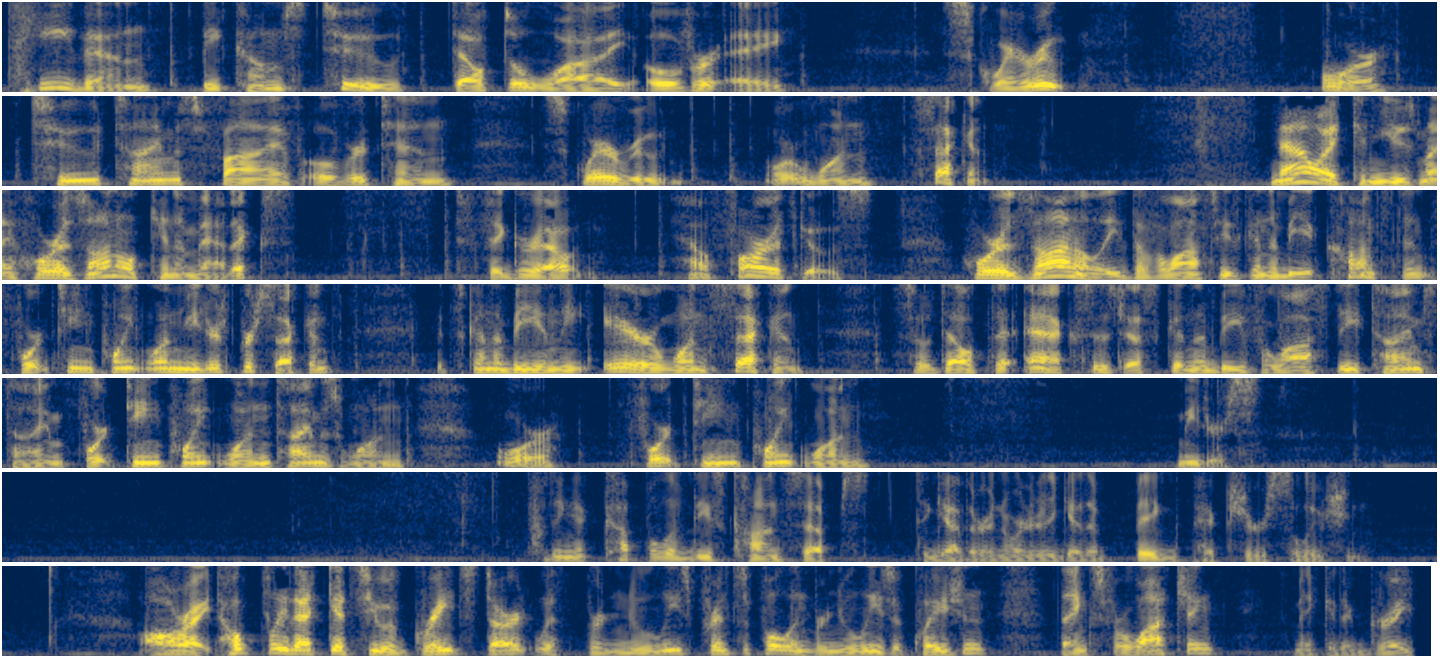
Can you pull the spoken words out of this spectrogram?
t then becomes 2 delta y over a square root, or 2 times 5 over 10 square root, or 1 second. Now I can use my horizontal kinematics to figure out how far it goes. Horizontally, the velocity is going to be a constant, 14.1 meters per second. It's going to be in the air one second. So delta x is just going to be velocity times time, 14.1 times 1, or 14.1 meters. Putting a couple of these concepts together in order to get a big picture solution. All right, hopefully that gets you a great start with Bernoulli's principle and Bernoulli's equation. Thanks for watching. Make it a great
